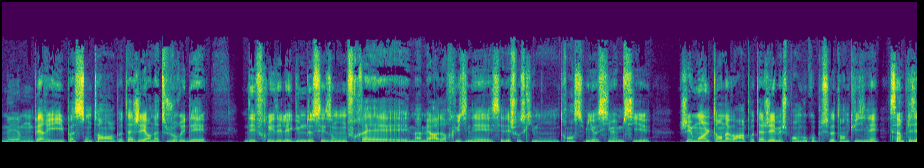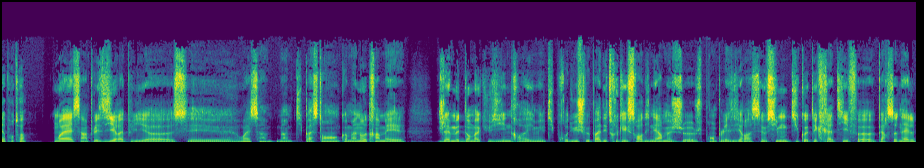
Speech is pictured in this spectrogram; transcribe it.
Mais mon père, il passe son temps dans le potager. On a toujours eu des, des fruits, des légumes de saison frais. Et ma mère adore cuisiner. C'est des choses qui m'ont transmis aussi, même si j'ai moins le temps d'avoir un potager, mais je prends beaucoup plus le temps de cuisiner. C'est un plaisir pour toi? Ouais, c'est un plaisir. Et puis, euh, c'est ouais, un, un, petit passe-temps comme un autre, hein, mais j'aime être dans ma cuisine, travailler mes petits produits. Je fais pas des trucs extraordinaires, mais je, je prends plaisir. C'est aussi mon petit côté créatif euh, personnel.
